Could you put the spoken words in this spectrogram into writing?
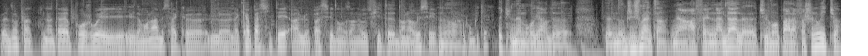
Bah, Donc l'in- l'intérêt pour jouer est évidemment là, mais c'est vrai que le- la capacité à le passer dans un outfit euh, dans la rue, c'est plus compliqué. Et puis même, regarde, euh, euh, no judgment, hein, mais un Raphaël Nadal, euh, tu le vois pas à la Fashion Week, tu vois.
